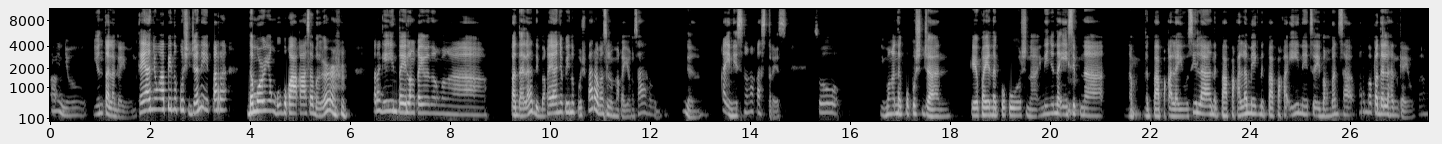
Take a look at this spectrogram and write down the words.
Tingin nyo, yun talaga yun. Kaya nyo nga pinupush dyan eh, para the more yung bubuka ka sa baler. para hihintay lang kayo ng mga padala, di ba? Kaya nyo pinupush para mas lumaki yung sahod. Ganun. Kainis, nakaka-stress. So, yung mga nagpupush dyan, kayo pa yung nagpupush na hindi nyo naisip na, na nagpapakalayo sila, nagpapakalamig, nagpapakainit sa ibang bansa para mapadalahan kayo. Parang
